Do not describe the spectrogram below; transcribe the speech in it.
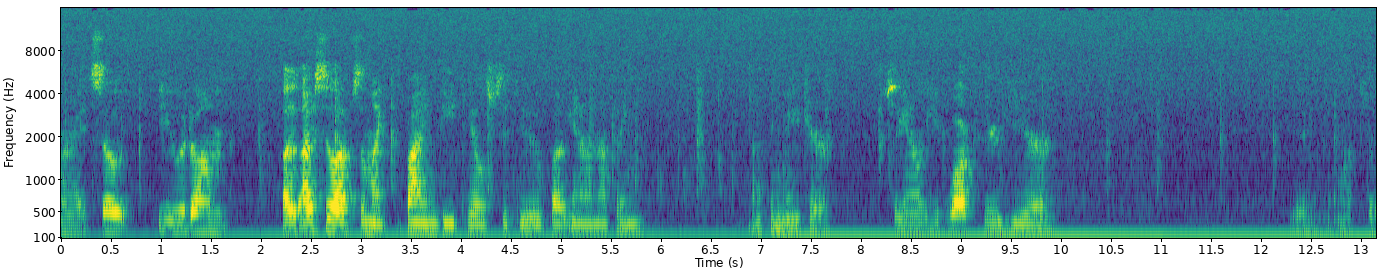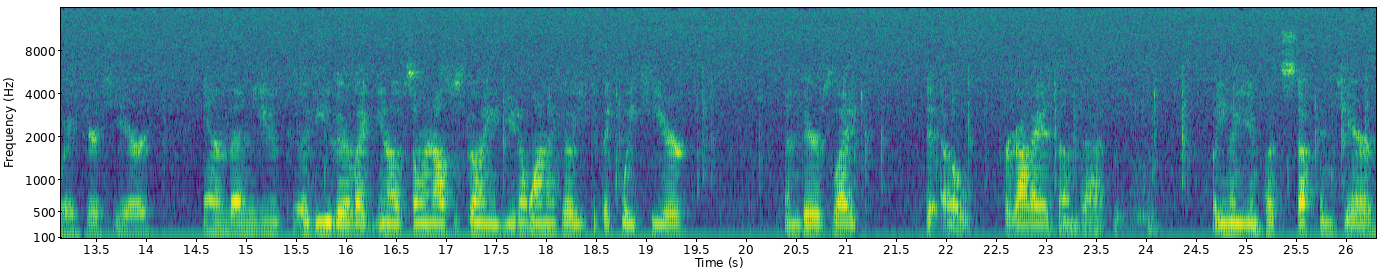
Alright, so you would, um, I, I still have some, like, fine details to do, but, you know, nothing, nothing major. So, you know, you'd walk through here walk your way through here. And then you could either like you know if someone else was going and you don't want to go you could like wait here. And there's like the oh forgot I had done that. But you know you can put stuff in here.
